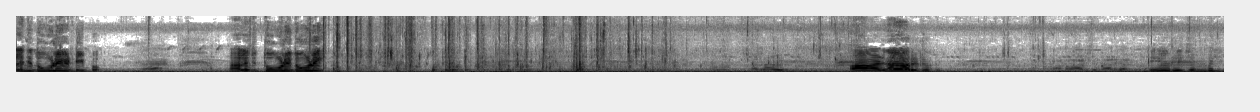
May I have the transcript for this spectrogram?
നാലഞ്ച് തൂളി കിട്ടി ഇപ്പൊ. നാലഞ്ച് തൂളി തൂളി. ആ കഴിഞ്ഞാൽ കയറിയിട്ടുണ്ട്. ഏ ഒരു ചെമ്പല്ലി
